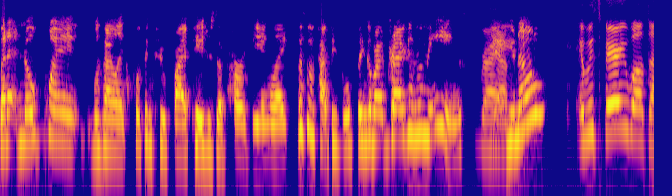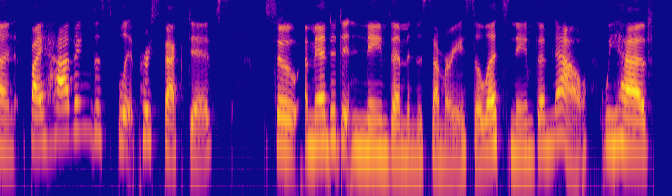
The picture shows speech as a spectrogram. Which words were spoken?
But at no point was I like flipping through five pages of her being like, this is how people think about dragons in the East. Right. You know? It was very well done by having the split perspectives. So Amanda didn't name them in the summary, so let's name them now. We have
